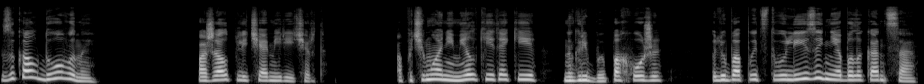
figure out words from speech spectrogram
Заколдованы, Пожал плечами Ричард. А почему они мелкие такие, на грибы похожи? Любопытству Лизы не было конца.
